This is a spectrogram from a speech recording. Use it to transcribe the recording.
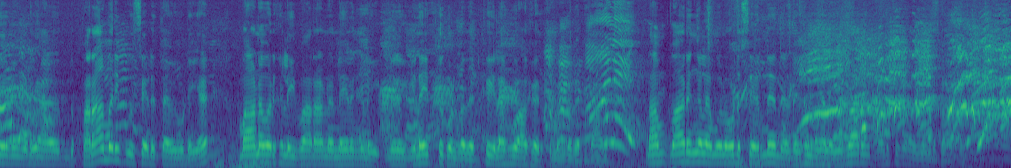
தேவையுடைய பராமரிப்பு விசேட தேவையுடைய மாணவர்களை இவ்வாறான நிலைகளை இணைத்துக் கொள்வதற்கு இலகுவாக இருக்கும் என்பதற்காக. நாம் வாருங்கள் நம்மளோடு சேர்ந்து இந்த நிகழ்வுகளை எவ்வாறு நடத்துகிறார்கள் என்று பார்க்கலாம்.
